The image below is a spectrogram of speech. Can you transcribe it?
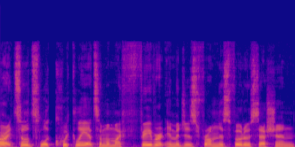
All right, so let's look quickly at some of my favorite images from this photo session.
